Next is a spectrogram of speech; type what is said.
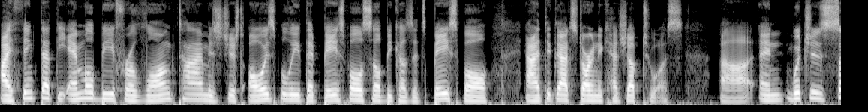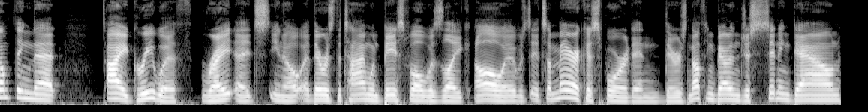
I think that the MLB for a long time has just always believed that baseball will sell because it's baseball, and I think that's starting to catch up to us. Uh, and which is something that I agree with, right? It's you know there was the time when baseball was like, oh, it was it's America's sport, and there's nothing better than just sitting down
